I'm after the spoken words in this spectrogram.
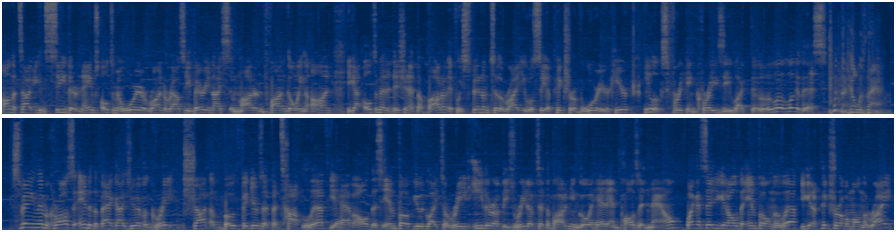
On the top, you can see their names, Ultimate Warrior, Ronda Rousey. Very nice modern font going on. You got Ultimate Edition at the bottom. If we spin them to the right, you will see a picture of Warrior here. He looks freaking crazy like the, look, look at this. What the hell was that? Spinning them across into the back, guys, you have a great shot of both figures at the top left. You have all this info. If you would like to read either of these read-ups at the bottom, you can go ahead and pause it now. Like I said, you get all the info on the left. You get a picture of them on the right.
